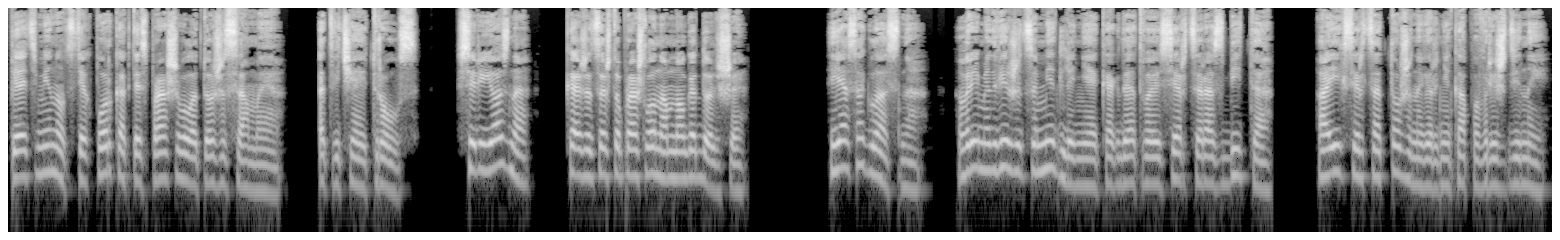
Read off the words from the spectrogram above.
«Пять минут с тех пор, как ты спрашивала то же самое», — отвечает Роуз. «Серьезно? Кажется, что прошло намного дольше». «Я согласна. Время движется медленнее, когда твое сердце разбито, а их сердца тоже наверняка повреждены.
